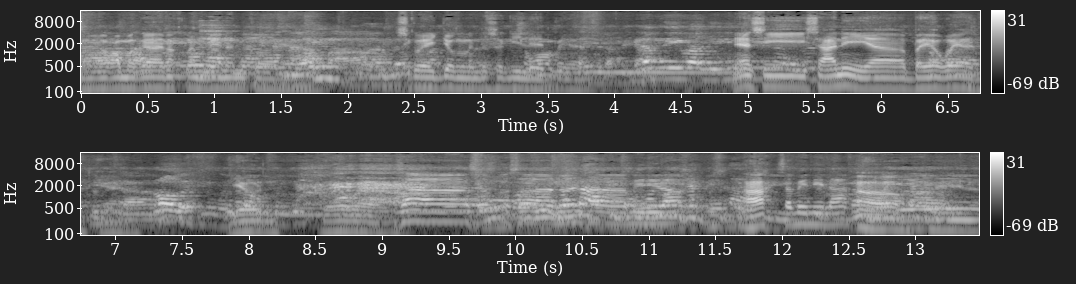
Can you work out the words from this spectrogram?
mga kamag-anak ng benan ko. Si Kuya Jong nandun sa gilid. Yan, yan si Sunny uh, bayaw ko yan. Yan. Yun. Bayaw ko yan. Sa sa sa, ano, sa Manila? Ha? sa Manila? Oo Manila.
